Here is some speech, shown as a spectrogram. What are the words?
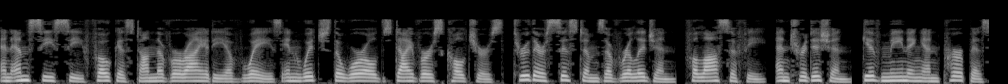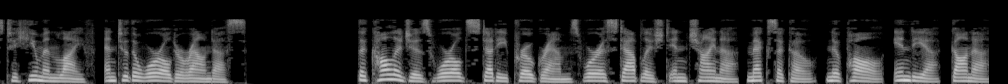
and MCC focused on the variety of ways in which the world's diverse cultures, through their systems of religion, philosophy, and tradition, give meaning and purpose to human life, and to the world around us. The college's World Study programs were established in China, Mexico, Nepal, India, Ghana,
